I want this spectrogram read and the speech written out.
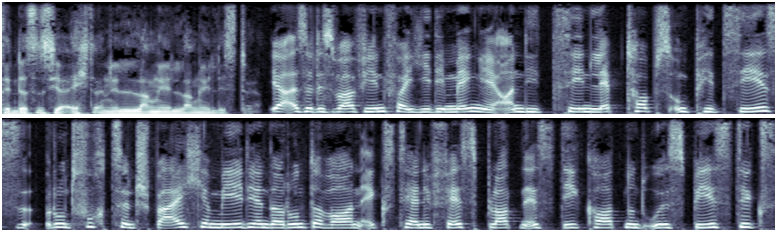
Denn das ist ja echt eine lange, lange Liste. Ja, also das war auf jeden Fall jede Menge. An die zehn Laptops und PCs, rund 15 Speichermedien, darunter waren externe Festplatten, SD-Karten und USB-Sticks.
